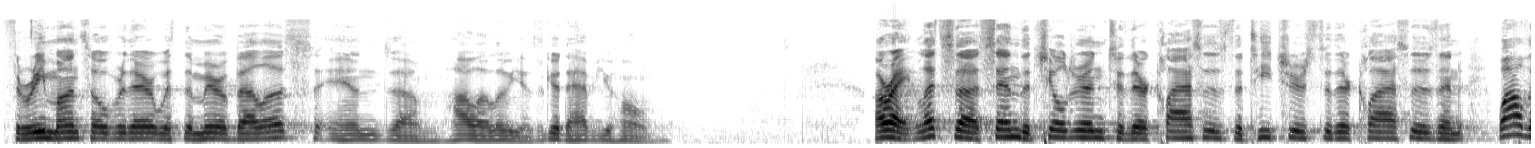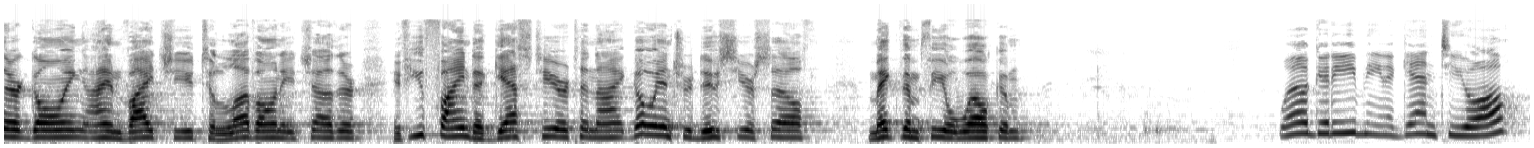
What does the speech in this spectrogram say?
Three months over there with the Mirabellas, and um, hallelujah. It's good to have you home. All right, let's uh, send the children to their classes, the teachers to their classes, and while they're going, I invite you to love on each other. If you find a guest here tonight, go introduce yourself, make them feel welcome. Well, good evening again to you all.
